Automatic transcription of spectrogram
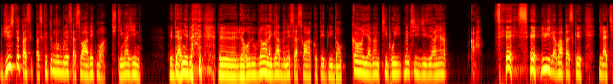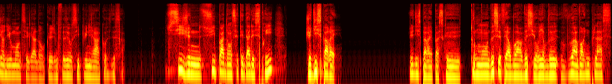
Juste parce, que tout le monde voulait s'asseoir avec moi. Tu t'imagines? Le dernier, le, le, redoublant, les gars venaient s'asseoir à côté de lui. Donc, quand il y avait un petit bruit, même si je disais rien, ah, c'est lui là-bas parce que il attire du monde, ce gars. Donc, je me faisais aussi punir à cause de ça. Si je ne suis pas dans cet état d'esprit, je disparais. Je disparais parce que tout le monde veut se faire voir, veut survivre, veut, veut avoir une place,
